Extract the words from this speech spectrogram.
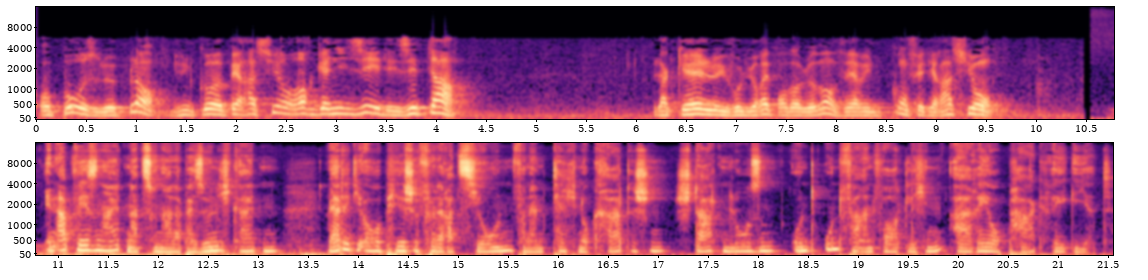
oppose le plan d'une coopération organisée des États, laquelle évoluerait probablement vers une confédération. In Abwesenheit nationaler Persönlichkeiten werde die Europäische Föderation von einem technokratischen, staatenlosen und unverantwortlichen Areopag regiert.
